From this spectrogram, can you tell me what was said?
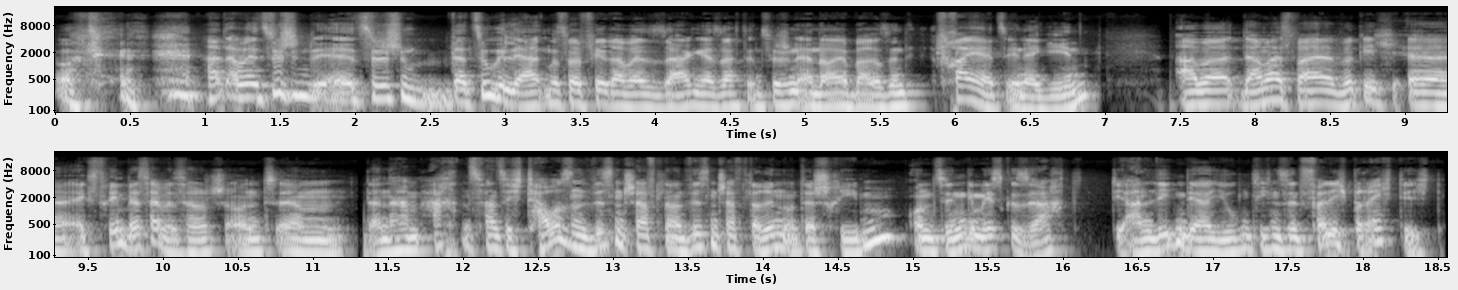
und hat aber inzwischen, äh, inzwischen dazugelernt, muss man fairerweise sagen. Er sagt, inzwischen Erneuerbare sind Freiheitsenergien. Aber damals war er wirklich äh, extrem besserwisserisch und ähm, dann haben 28.000 Wissenschaftler und Wissenschaftlerinnen unterschrieben und sinngemäß gesagt, die Anliegen der Jugendlichen sind völlig berechtigt.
